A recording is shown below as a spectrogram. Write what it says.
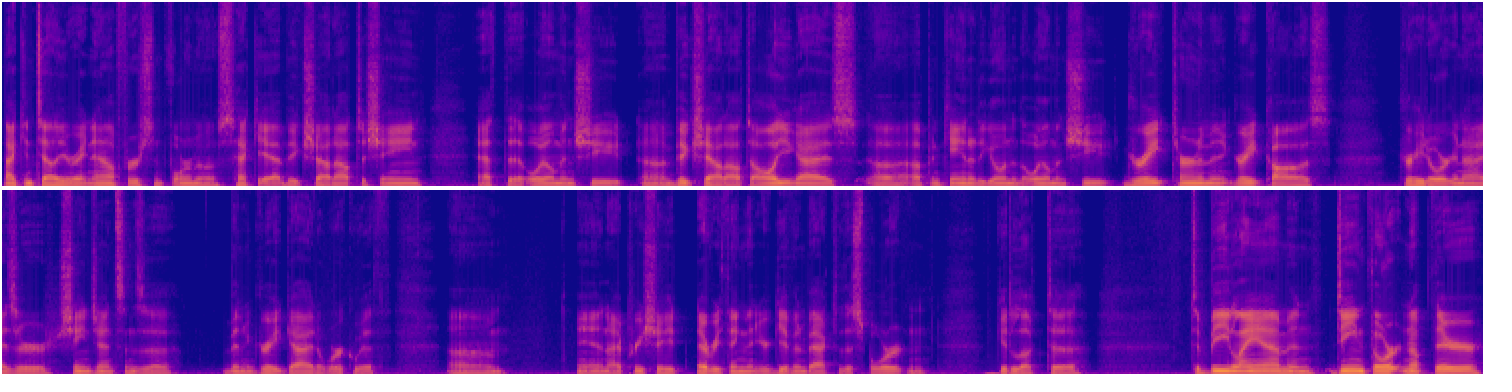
I can tell you right now, first and foremost, heck yeah, big shout out to Shane at the Oilman shoot. Uh, big shout out to all you guys uh, up in Canada going to the Oilman shoot. Great tournament, great cause, great organizer. Shane Jensen's a, been a great guy to work with. Um, and I appreciate everything that you're giving back to the sport. And good luck to to B Lamb and Dean Thornton up there.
